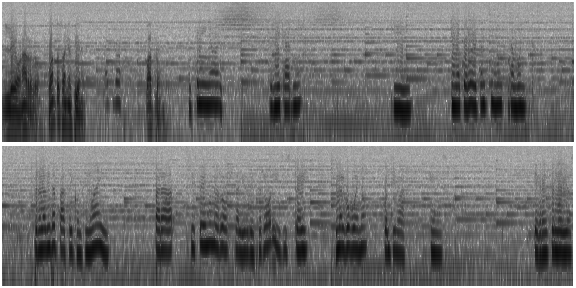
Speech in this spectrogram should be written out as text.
Leonardo. ¿Cuántos años tienes? otro, Cuatro. este niño es, es mi carne y, y me acuerdo de tantos momentos tan bonitos. Pero la vida pasa y continúa y para, si estoy en un error, salir de ese error y si estoy en algo bueno, continuar Y agradecerle a Dios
